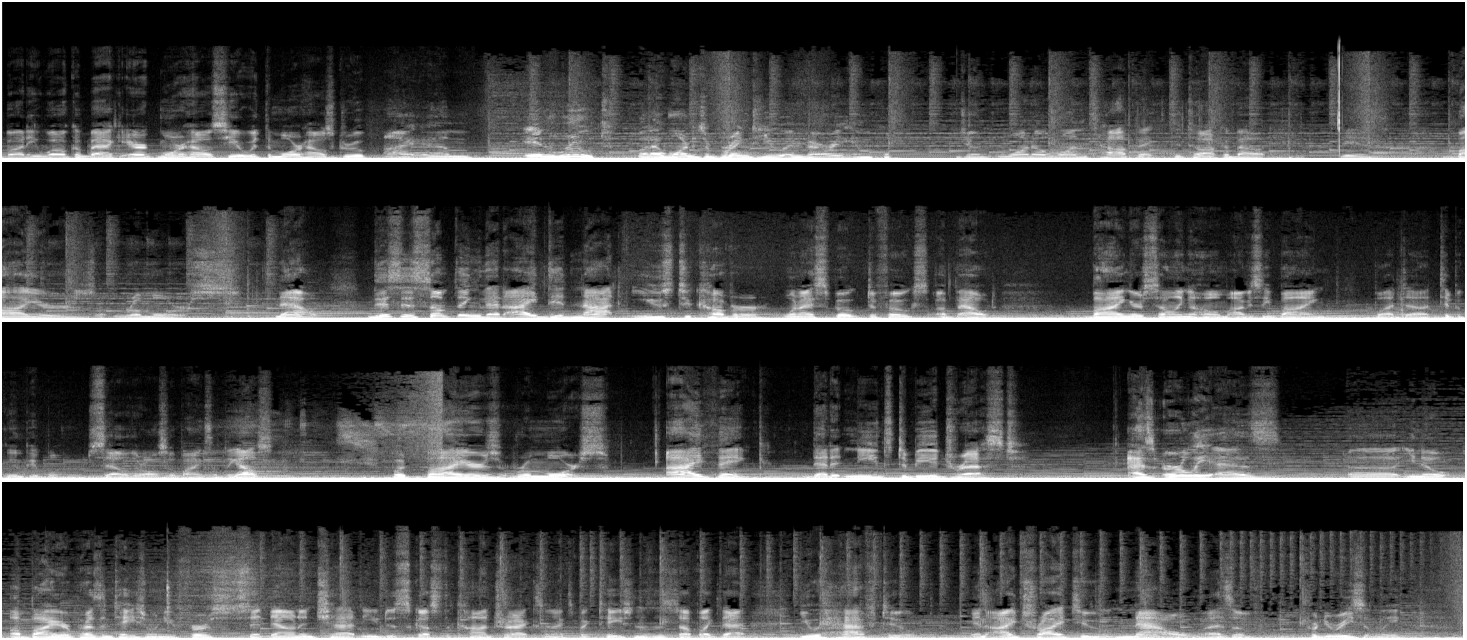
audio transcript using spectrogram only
everybody. Welcome back. Eric Morehouse here with the Morehouse Group. I am en route, but I wanted to bring to you a very important 101 topic to talk about. It is buyer's remorse. Now, this is something that I did not used to cover when I spoke to folks about buying or selling a home. Obviously buying, but uh, typically when people sell, they're also buying something else. But buyer's remorse. I think that it needs to be addressed as early as uh, you know a buyer presentation. When you first sit down and chat and you discuss the contracts and expectations and stuff like that you have to. And i try to now as of pretty recently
